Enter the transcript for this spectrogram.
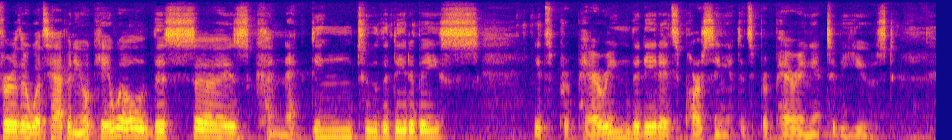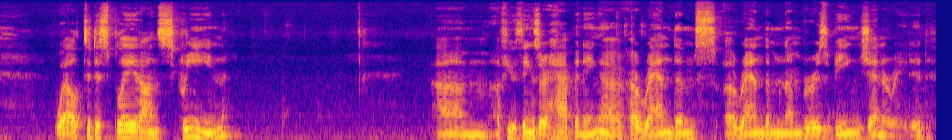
Further, what's happening? Okay, well, this uh, is connecting to the database. It's preparing the data, it's parsing it, it's preparing it to be used. Well, to display it on screen, um, a few things are happening. A, a, random, a random number is being generated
